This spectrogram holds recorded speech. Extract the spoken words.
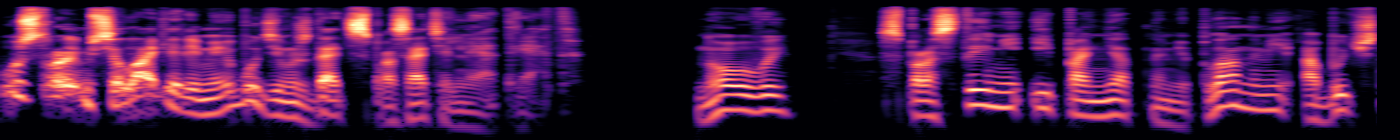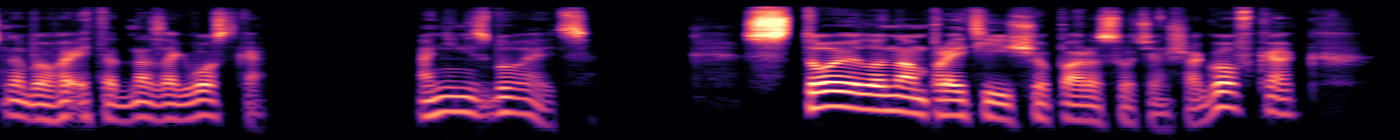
Устроимся лагерем и будем ждать спасательный отряд. Но, увы, с простыми и понятными планами обычно бывает одна загвоздка. Они не сбываются. Стоило нам пройти еще пару сотен шагов, как...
